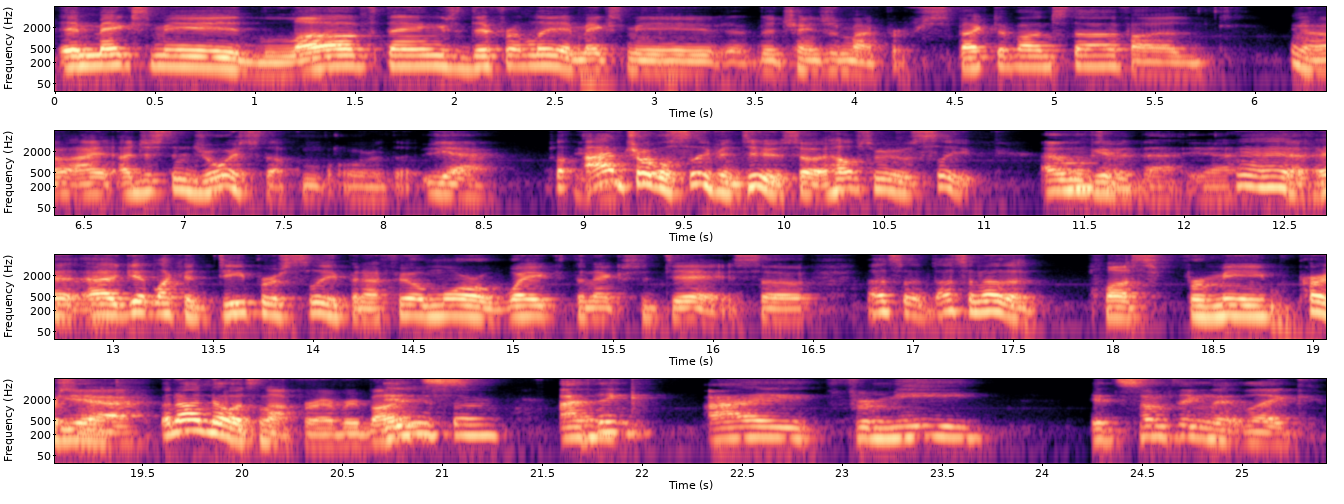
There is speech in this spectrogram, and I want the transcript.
It makes me love things differently. It makes me it changes my perspective on stuff. I you know, I, I just enjoy stuff more with it. yeah. But I have trouble sleeping too, so it helps me with sleep. I will give it that. Yeah. Yeah, yeah. I, I get like a deeper sleep and I feel more awake the next day. So that's a that's another plus for me personally. Yeah. But I know it's not for everybody. So I think I, for me, it's something that like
